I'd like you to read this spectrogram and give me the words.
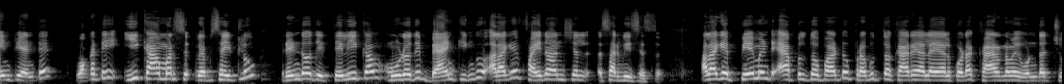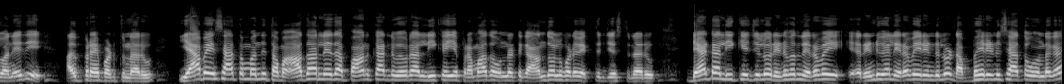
ఏంటి అంటే ఒకటి ఈ కామర్స్ వెబ్సైట్లు రెండోది టెలికాం మూడోది బ్యాంకింగ్ అలాగే ఫైనాన్షియల్ సర్వీసెస్. అలాగే పేమెంట్ యాప్లతో పాటు ప్రభుత్వ కార్యాలయాలు కూడా కారణమై ఉండొచ్చు అనేది అభిప్రాయపడుతున్నారు. యాభై శాతం మంది తమ ఆధార్ లేదా పాన్ కార్డుల వివరాలు లీక్ అయ్యే ప్రమాదం ఉన్నట్టుగా ఆందోళన కూడా వ్యక్తం చేస్తున్నారు. డేటా లీకేజీలో రెండు వందల ఇరవై రెండు వేల ఇరవై రెండులో డెబ్బై రెండు శాతం ఉండగా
